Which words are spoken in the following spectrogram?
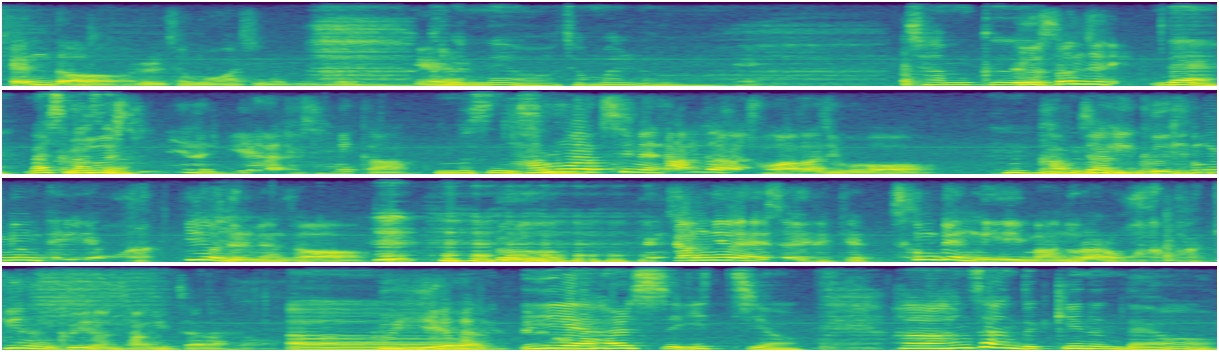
젠더를 전공하시는 분들. 예. 그렇네요, 정말로. 참 그, 그 선진이 네, 그 말씀하세요. 심리는 이해가 되십니까? 무슨 하루 아침에 남자가 좋아가지고 갑자기 그 혁명대회에 확 뛰어들면서 그 백장녀에서 이렇게 청백리 마누라로 확 바뀌는 그 현상이 있잖아요. 어, 그 이해가 되세요? 이해할 수 있지요. 하, 항상 느끼는데요.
